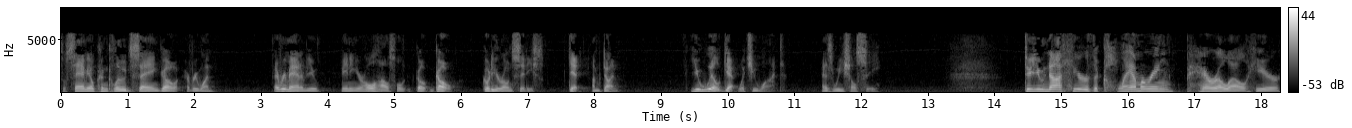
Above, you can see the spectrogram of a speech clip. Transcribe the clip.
So Samuel concludes saying, Go, everyone, every man of you, meaning your whole household, go, go, go to your own cities. Get, I'm done. You will get what you want, as we shall see. Do you not hear the clamoring parallel here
